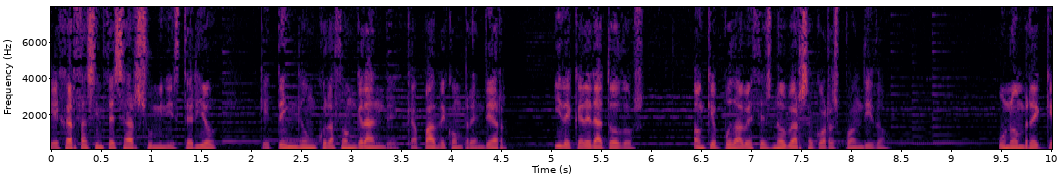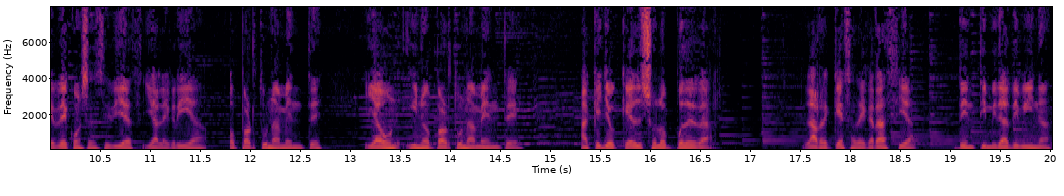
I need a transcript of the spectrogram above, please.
que ejerza sin cesar su ministerio, que tenga un corazón grande, capaz de comprender y de querer a todos, aunque pueda a veces no verse correspondido. Un hombre que dé con sencillez y alegría, oportunamente y aún inoportunamente, aquello que él solo puede dar, la riqueza de gracia, de intimidad divina,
